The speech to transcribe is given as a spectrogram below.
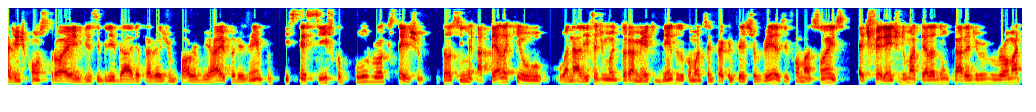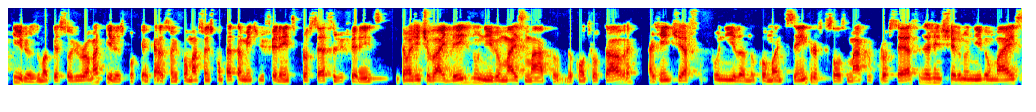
a gente constrói visibilidade através de um Power BI, por exemplo, específico por workstation. Então, assim, a tela que o, o analista de monitoramento dentro do comando and Trace vê as informações é diferente de uma tela de um cara de raw materials, de uma pessoa de raw materials, porque, cara, são informações completamente diferentes, processos diferentes. Então, a gente vai desde o nível mais macro do Control Tower a gente afunila no Command Center, que são os macroprocessos, e a gente chega no nível mais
